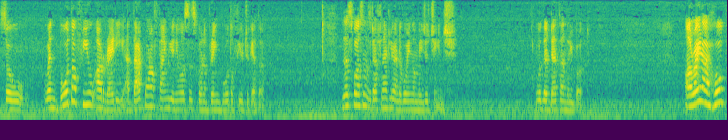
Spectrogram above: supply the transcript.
So when both of you are ready at that point of time universe is going to bring both of you together. This person is definitely undergoing a major change with the death and rebirth alright I hope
